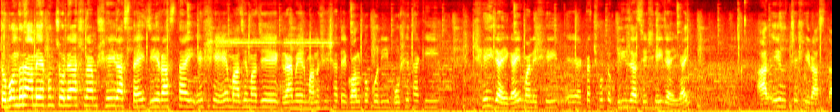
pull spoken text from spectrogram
তো বন্ধুরা, আমি এখন চলে আসলাম সেই রাস্তায়। যে রাস্তায় এসে মাঝে মাঝে গ্রামের মানুষের সাথে গল্প করি, বসে থাকি সেই জায়গায় মানে সেই একটা ছোট ব্রিজ আছে সেই জায়গায়। আর এই হচ্ছে সেই রাস্তা।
